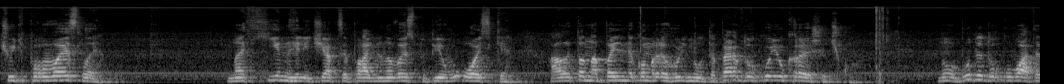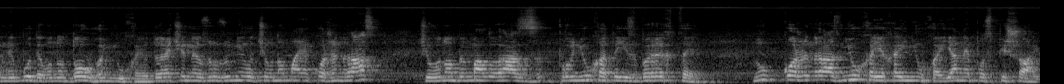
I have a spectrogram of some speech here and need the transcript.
чуть провисли на хінгелі, чи як це правильно на виступі в оськи. Але то напильником регульну. Тепер друкую кришечку. Ну, буде друкувати, не буде, воно довго нюхає. До речі, не зрозуміло, чи воно має кожен раз, чи воно би мало раз пронюхати і зберегти. Ну, кожен раз нюхає, хай нюхає, я не поспішаю.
